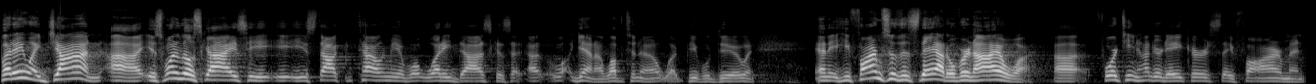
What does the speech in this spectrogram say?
but anyway, John uh, is one of those guys, he, he's talk, telling me about what he does, because again, I love to know what people do. And, and he farms with his dad over in Iowa, uh, 1,400 acres they farm. And,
